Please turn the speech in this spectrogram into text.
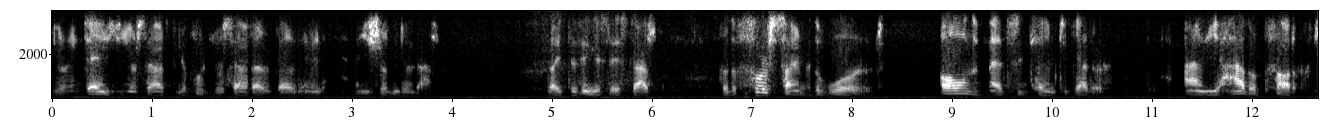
you're endangering yourself. You're putting yourself out there, and you shouldn't do that. Right? The thing is this: that for the first time in the world, all the medicine came together, and you have a product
